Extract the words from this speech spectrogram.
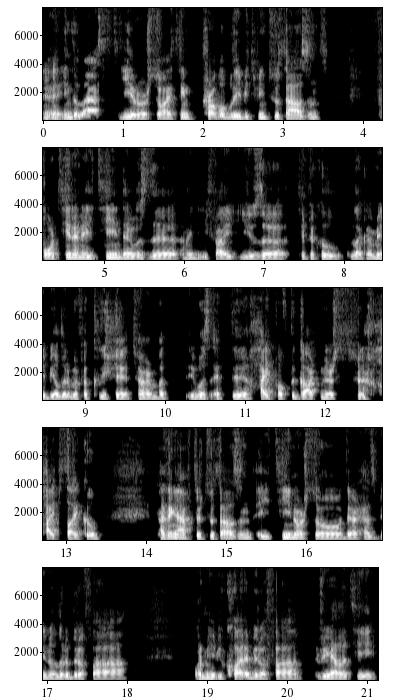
uh, mm-hmm. in the last year or so. I think probably between 2014 and 18, there was the, I mean, if I use a typical, like a, maybe a little bit of a cliche term, but it was at the hype of the Gartner's hype cycle. I think after 2018 or so, there has been a little bit of a, or maybe quite a bit of a reality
